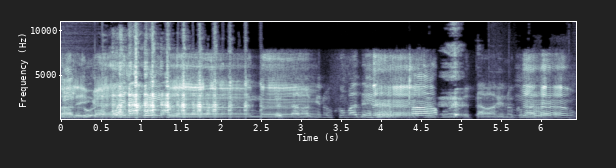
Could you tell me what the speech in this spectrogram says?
Tá ligado? não, Eu tava vindo com uma dessa. Não, Eu tava vindo com uma dessa.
